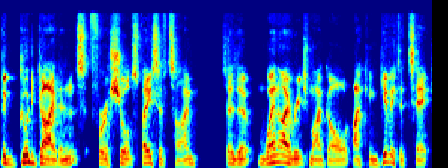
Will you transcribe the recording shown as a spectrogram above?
the good guidance for a short space of time so that when I reach my goal, I can give it a tick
